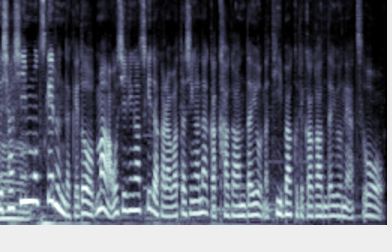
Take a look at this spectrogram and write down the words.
で写真もつけるんだけどまあお尻が好きだから私がなんかかがんだようなティーバッグでかがんだようなやつを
